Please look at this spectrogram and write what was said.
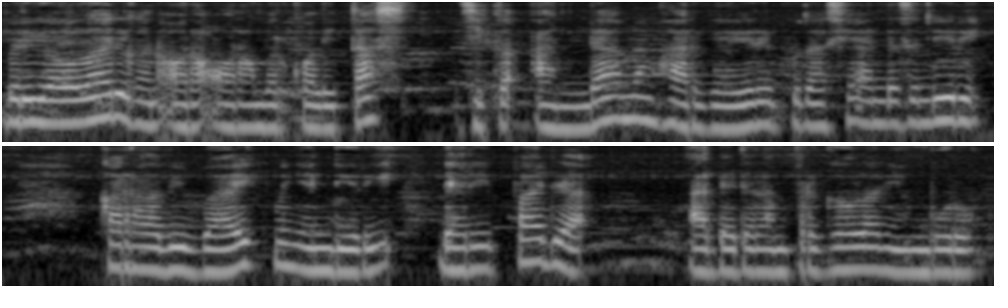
Bergaulah dengan orang-orang berkualitas jika Anda menghargai reputasi Anda sendiri, karena lebih baik menyendiri daripada ada dalam pergaulan yang buruk.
